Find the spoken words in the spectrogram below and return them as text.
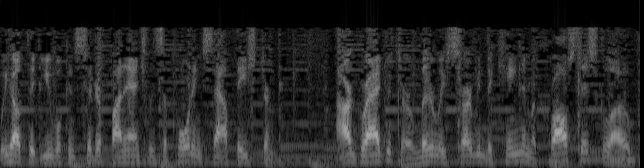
we hope that you will consider financially supporting Southeastern. Our graduates are literally serving the kingdom across this globe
